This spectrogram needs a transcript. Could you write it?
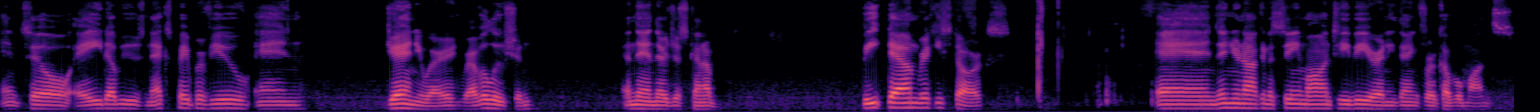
until AEW's next pay per view in January, Revolution, and then they're just gonna beat down Ricky Starks, and then you're not gonna see him on TV or anything for a couple months,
